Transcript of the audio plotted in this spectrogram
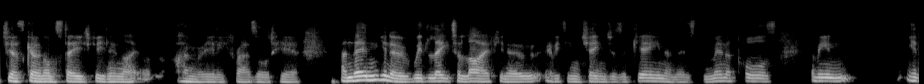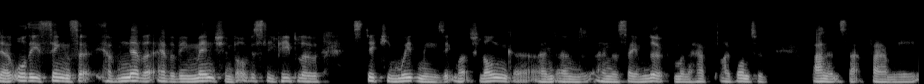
just going on stage feeling like I'm really frazzled here. And then, you know, with later life, you know, everything changes again and there's the menopause. I mean, you know all these things that have never ever been mentioned but obviously people are sticking with music much longer and and and the same look i'm going to have i want to balance that family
